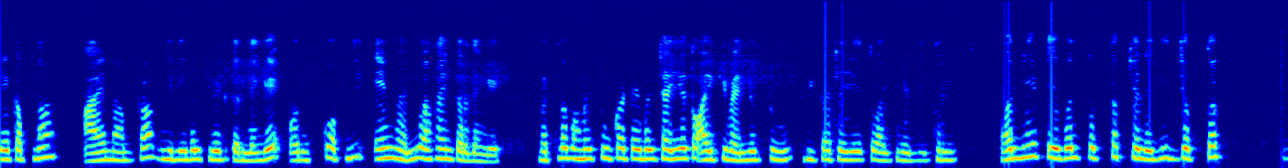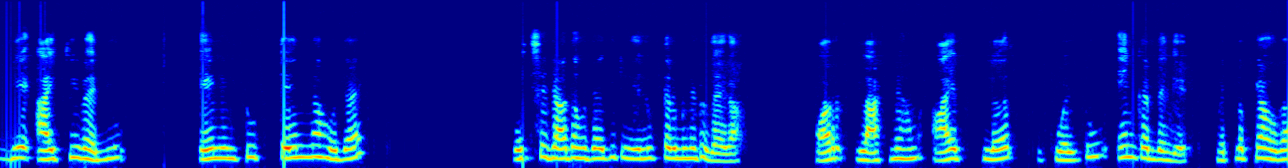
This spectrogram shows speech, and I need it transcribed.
एक अपना आई नाम का वेरिएबल क्रिएट कर लेंगे और उसको अपनी एन वैल्यू असाइन कर देंगे। मतलब हमें टू का टेबल चाहिए तो आई की वैल्यू टू थ्री का चाहिए तो आई की वैल्यू थ्री और ये टेबल तब तक चलेगी जब तक ये आई की वैल्यू टेन इंटू टेन ना हो जाए। एक से ज़्यादा हो जाएगी तो ये लूप टर्मिनेट हो जाएगा। और लास्ट में हम I plus equal to N कर देंगे। मतलब क्या होगा?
